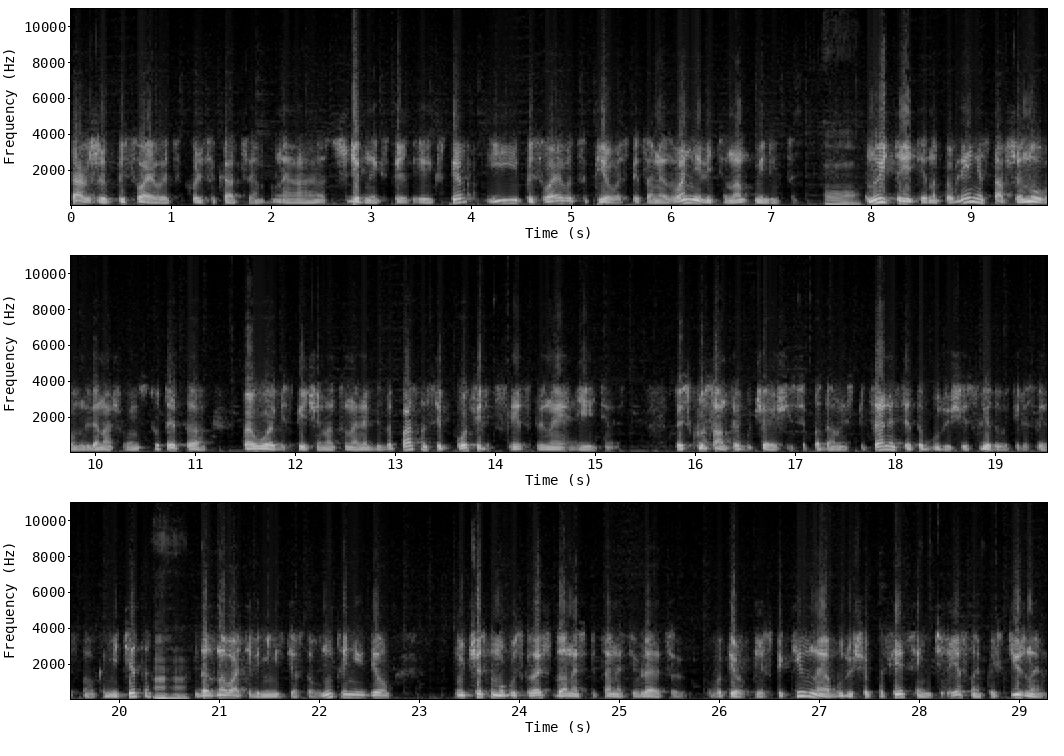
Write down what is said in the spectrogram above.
Также присваивается квалификация э, судебный экспер- эксперт и присваивается первое специальное звание лейтенант милиции. О. Ну и третье направление, ставшее новым для нашего института, это правовое обеспечение национальной безопасности, профиль следственная деятельность. То есть курсанты, обучающиеся по данной специальности, это будущие следователи Следственного комитета, Ага. дознаватели Министерства внутренних дел. Ну, честно могу сказать, что данная специальность является, во-первых, перспективной, а будущая профессия интересная, престижная.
